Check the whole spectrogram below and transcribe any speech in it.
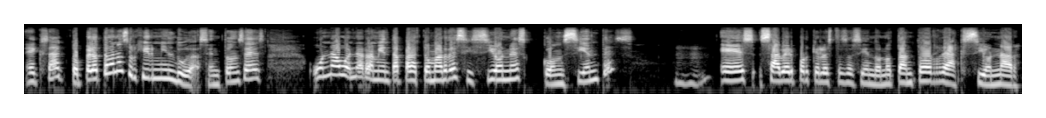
Exacto, pero te van a surgir mil dudas. Entonces, una buena herramienta para tomar decisiones conscientes es saber por qué lo estás haciendo, no tanto reaccionar.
